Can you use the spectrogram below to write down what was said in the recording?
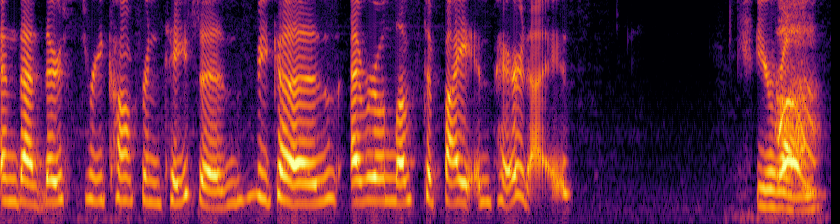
and then there's three confrontations because everyone loves to fight in paradise. You're wrong.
